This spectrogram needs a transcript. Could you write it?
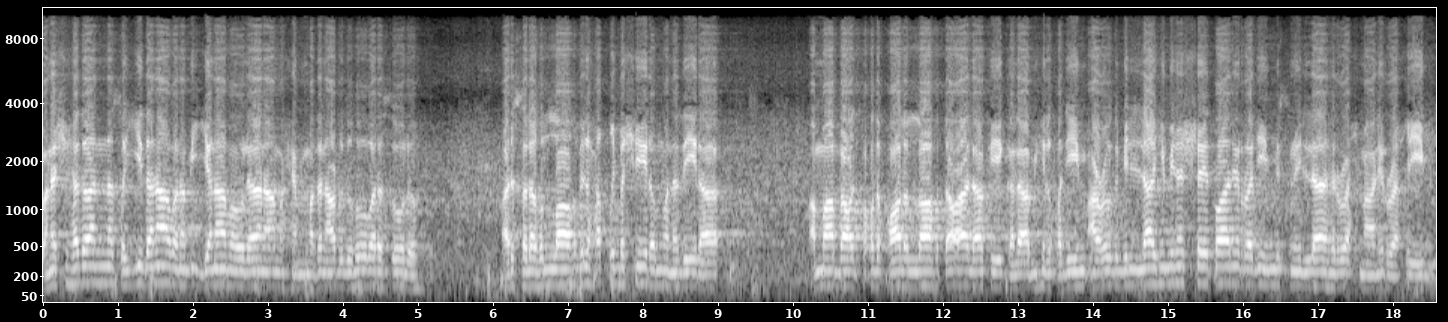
ونشهد أن سيدنا ونبينا مولانا محمدا عبده ورسوله. أرسله الله بالحق بشيرا ونذيرا. أما بعد، فقد قال الله تعالى في كلامه القديم أعوذ بالله من الشيطان الرجيم. بسم الله الرحمن الرحيم.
